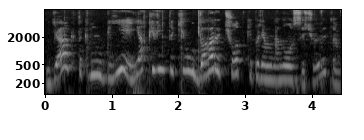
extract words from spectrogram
Як так він б'є? Як він такі удари чіткі прям наносить, чуєте?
